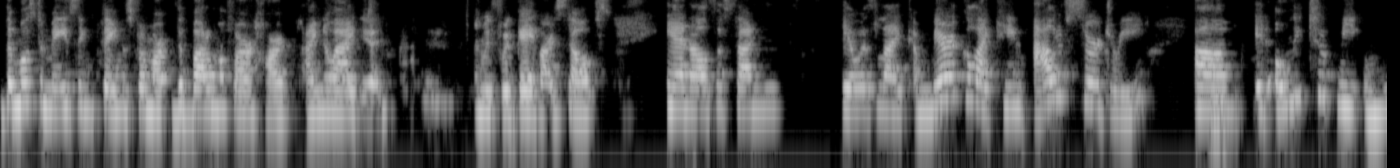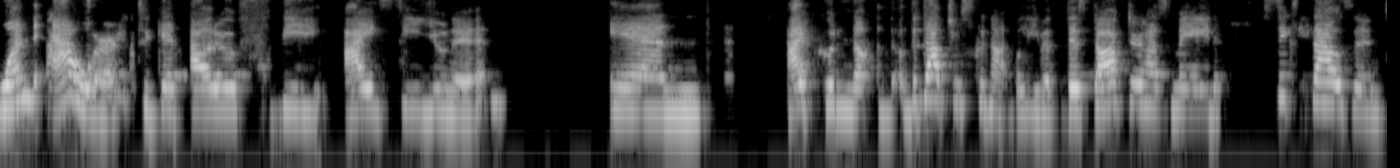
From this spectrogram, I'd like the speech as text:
the most amazing things from our, the bottom of our heart. I know I did and we forgave ourselves. And all of a sudden, it was like a miracle. I came out of surgery. Um, it only took me one hour to get out of the IC unit. And I could not, the doctors could not believe it. This doctor has made 6,000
